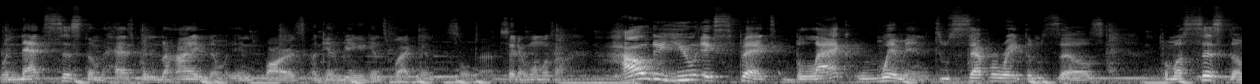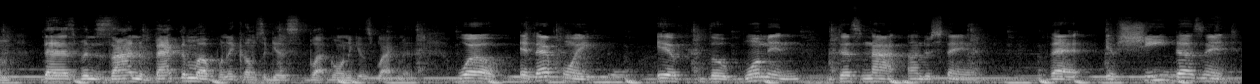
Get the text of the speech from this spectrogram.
when that system has been behind them in far as again being against black men this whole time? say that one more time How do you expect black women to separate themselves from a system that has been designed to back them up when it comes against black going against black men? Well, at that point, if the woman does not understand that if she doesn't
